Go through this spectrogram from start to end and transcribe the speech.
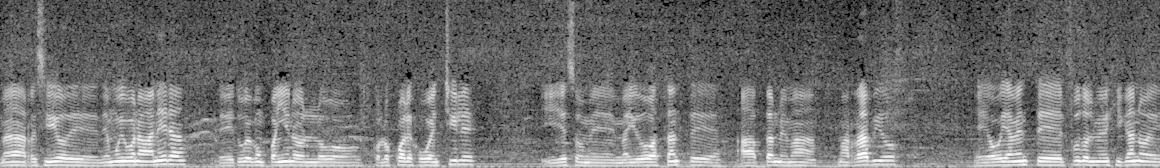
me ha recibido de, muy buena manera, eh, tuve compañeros con los cuales jugué en Chile y eso me, me ayudó bastante a adaptarme más, más rápido. Eh, obviamente el fútbol mexicano es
